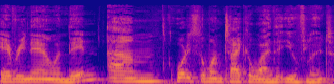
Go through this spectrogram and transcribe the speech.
every now and then, um, what is the one takeaway that you've learnt?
